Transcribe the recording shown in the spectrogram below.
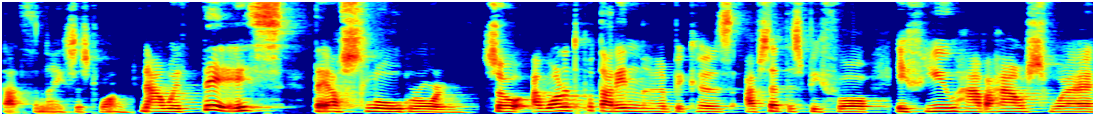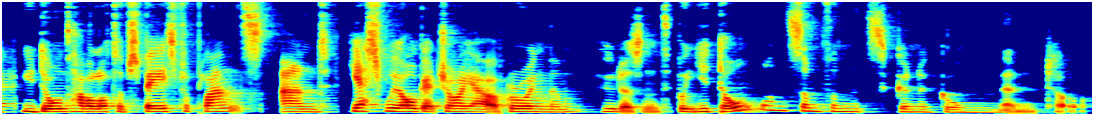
that's the nicest one. Now with this, they are slow growing. So I wanted to put that in there because I've said this before. If you have a house where you don't have a lot of space for plants, and yes, we all get joy out of growing them, who doesn't? But you don't want something that's gonna go mental.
